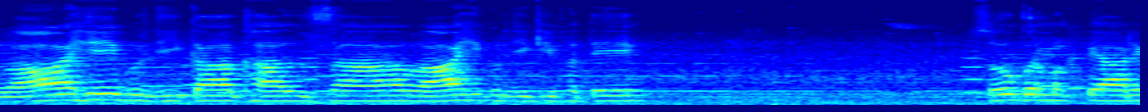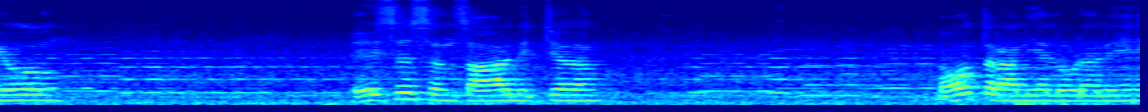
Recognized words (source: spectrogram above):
ਵਾਹਿਗੁਰੂ ਜੀ ਕਾ ਖਾਲਸਾ, ਵਾਹਿਗੁਰੂ ਜੀ ਕੀ ਫਤਿਹ। ਸੋ ਗੁਰਮੁਖ ਪਿਆਰਿਓ, ਇਸ ਸੰਸਾਰ ਵਿੱਚ ਬਹੁਤ ਤਰ੍ਹਾਂ ਦੀਆਂ ਲੋੜਾਂ ਨੇ।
